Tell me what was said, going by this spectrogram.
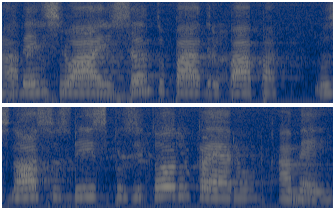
Abençoai o Santo Padre o Papa, os nossos bispos e todo o clero. Amém.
